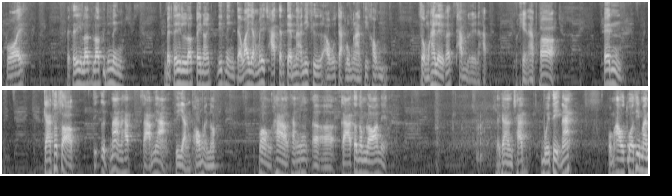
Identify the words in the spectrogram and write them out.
600 แบตเตอรี่ลดลดไปนิดนึงแบตเตอรี่ลดไปน้อยนิดนึง แต่ว่ายังไม่ชาร์จเต็มๆนะอันนี้คือเอาจากโรงงานที่เขาส่งมาให้เลยก็ทำเลยนะครับโอเคนะครับก็เป็นการทดสอบที่อึดมากนะครับ 3 อย่างสีอย่างพร้อมกันเนาะหม้องข้าวทั้งกาต้นน้ำร้อนเนี่ย ในการชาร์จบุยตินะ ผมเอาตัวที่มัน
